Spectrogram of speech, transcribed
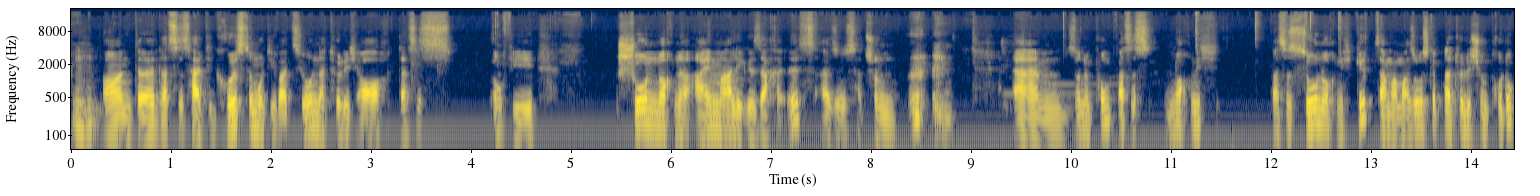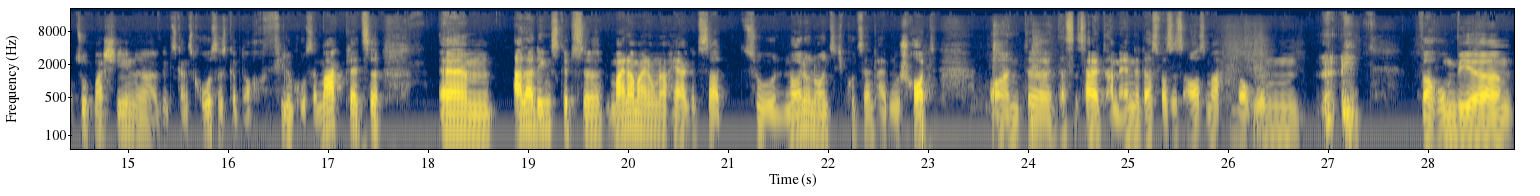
Mhm. Und äh, das ist halt die größte Motivation. Natürlich auch, dass es irgendwie schon noch eine einmalige Sache ist. Also es hat schon ähm, so einen Punkt, was es noch nicht, was es so noch nicht gibt, sagen wir mal so. Es gibt natürlich schon Produktsuchmaschinen, da gibt es ganz große, es gibt auch viele große Marktplätze. Ähm, allerdings gibt es, äh, meiner Meinung nach, gibt es da zu 99 Prozent halt nur Schrott. Und äh, das ist halt am Ende das, was es ausmacht, warum, warum wir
